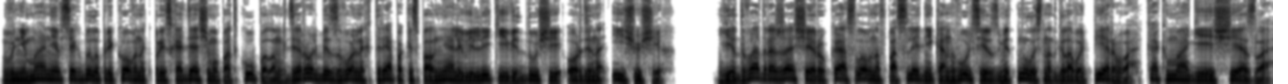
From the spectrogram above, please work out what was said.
Внимание всех было приковано к происходящему под куполом, где роль безвольных тряпок исполняли великие ведущие Ордена Ищущих. Едва дрожащая рука, словно в последней конвульсии, взметнулась над головой первого, как магия исчезла.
